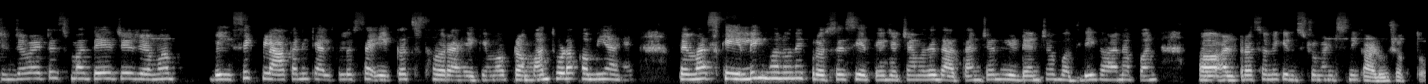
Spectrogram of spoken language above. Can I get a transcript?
जिंजवायटिसमध्ये जे जेव्हा बेसिक प्लाक आणि कॅल्क्युलसचा एकच थर आहे किंवा प्रमाण थोडा कमी आहे तेव्हा स्केलिंग म्हणून एक प्रोसेस येते ज्याच्यामध्ये दातांच्या हिरड्यांच्या बदली घाण आपण अल्ट्रासोनिक इन्स्ट्रुमेंट्सनी काढू शकतो.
